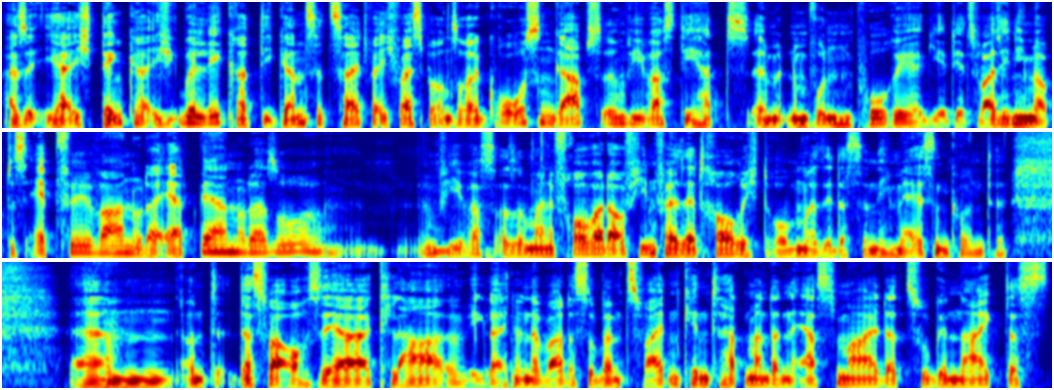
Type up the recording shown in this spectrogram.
Also ja, ich denke, ich überlege gerade die ganze Zeit, weil ich weiß, bei unserer Großen gab es irgendwie was, die hat äh, mit einem wunden Po reagiert. Jetzt weiß ich nicht mehr, ob das Äpfel waren oder Erdbeeren oder so. Irgendwie was. Also meine Frau war da auf jeden Fall sehr traurig drum, weil sie das dann nicht mehr essen konnte. Ähm. Und das war auch sehr klar irgendwie gleich. Und da war das so beim zweiten Kind, hat man dann erstmal dazu geneigt, das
